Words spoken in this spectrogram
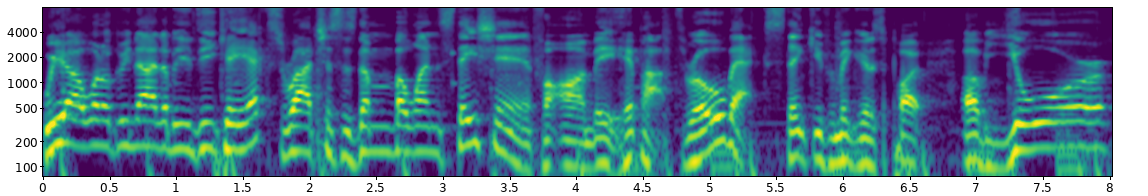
We are 1039 WDKX, Rochester's number one station for R&B, hip hop, throwbacks. Thank you for making us part of your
